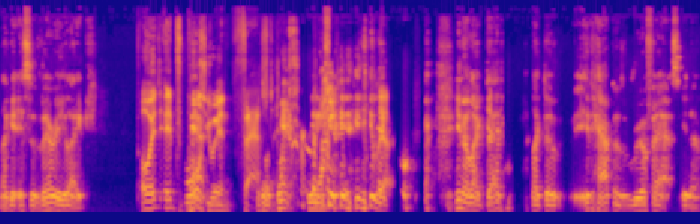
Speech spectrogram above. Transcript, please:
like it's a very like oh it, it pulls yeah. you in fast. you, know? like, yeah. you know, like that like the it happens real fast, you know.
